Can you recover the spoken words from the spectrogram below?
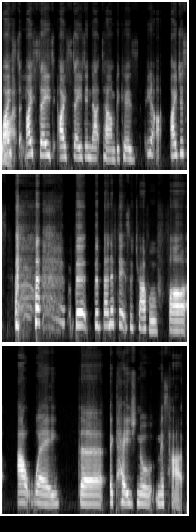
I, st- I stayed I stayed in that town because you know I just the the benefits of travel far outweigh the occasional mishap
